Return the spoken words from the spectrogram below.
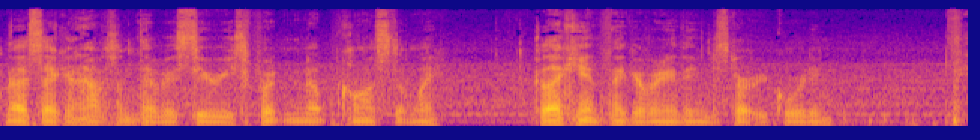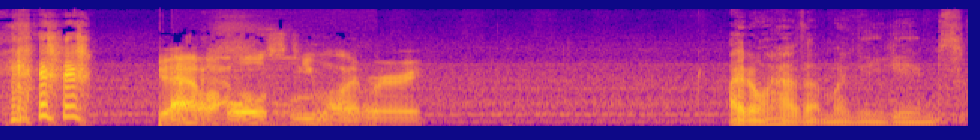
unless I can have some type of series putting up constantly, because I can't think of anything to start recording. You have a whole Steam library. I don't have that many games.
